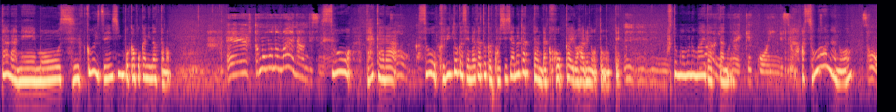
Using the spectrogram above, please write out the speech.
たらねもうすっごい全身ポカポカになったの。えー、太ももの前なんですね。そうだからそう首とか背中とか腰じゃなかったんだ北海道貼るのと思ってうんうんうんうん。太ももの前だったんだ、ね結構いいんですよ。あそうなの？そう。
